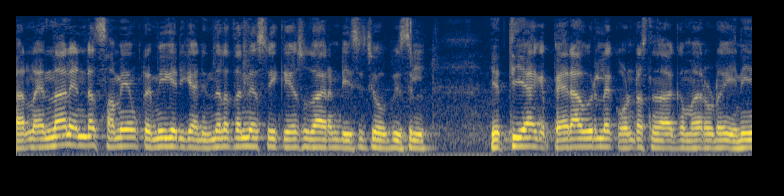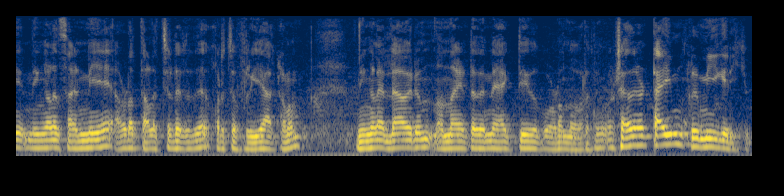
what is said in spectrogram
കാരണം എന്നാൽ എന്റെ സമയം ക്രമീകരിക്കാൻ ഇന്നലെ തന്നെ Shri K Sudhakaran D C C ഓഫീസിൽ എത്തിയ പേരാവൂരിലെ കോൺഗ്രസ് നേതാക്കന്മാരോട് ഇനി നിങ്ങൾ സണ്ണിയെ അവിടെ തളച്ചിടരുത് കുറച്ച് ഫ്രീ ആക്കണം. നിങ്ങളെല്ലാവരും നന്നായിട്ട് തന്നെ ആക്ട് ചെയ്ത് പോകണമെന്ന് പറഞ്ഞു. പക്ഷേ അതിന് ടൈം ക്രമീകരിക്കും.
